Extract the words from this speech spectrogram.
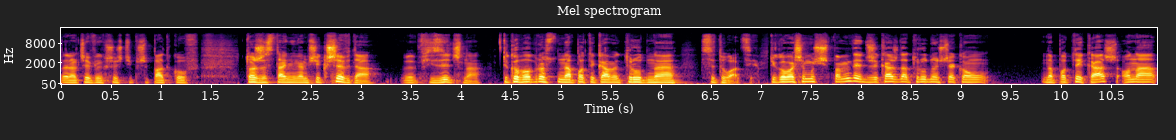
raczej w większości przypadków to, że stanie nam się krzywda e, fizyczna, tylko po prostu napotykamy trudne sytuacje. Tylko właśnie musisz pamiętać, że każda trudność, jaką napotykasz, ona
